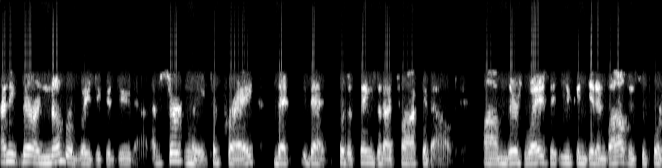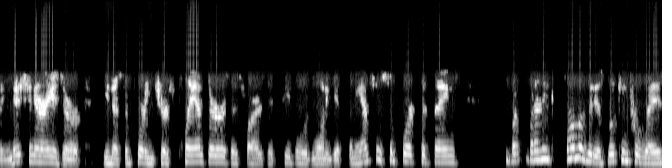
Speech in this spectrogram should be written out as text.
I think there are a number of ways you could do that. Certainly to pray that that for the things that I talked about, um, there's ways that you can get involved in supporting missionaries or, you know, supporting church planters as far as if people would want to get financial support to things. But, but I think some of it is looking for ways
